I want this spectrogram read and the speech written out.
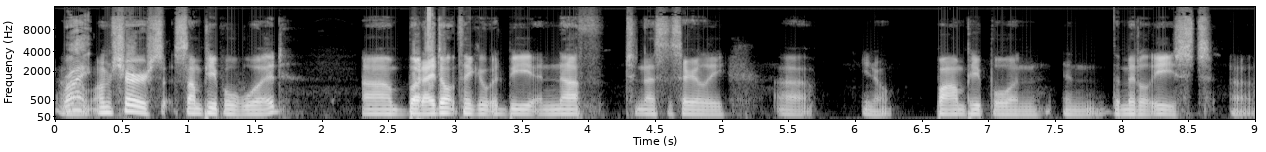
Um, Right. I'm sure s- some people would, um, but I don't think it would be enough to necessarily, uh, you know, bomb people in, in the Middle East uh,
